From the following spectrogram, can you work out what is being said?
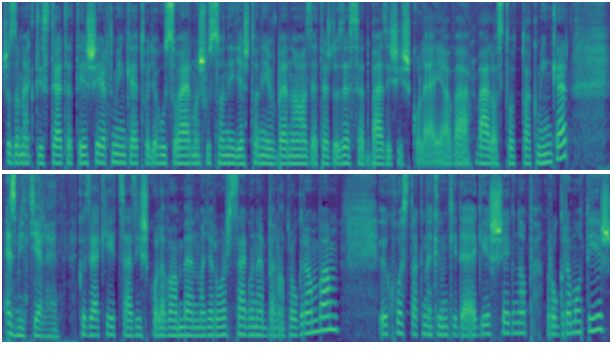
és az a megtiszteltetésért minket, hogy a 23-as, 24-es tanévben az Etesd az Eszed bázisiskolájává választottak minket. Ez mit jelent? Közel 200 iskola van benn Magyarországon ebben a programban. Ők hoztak nekünk ide egészségnap programot is.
